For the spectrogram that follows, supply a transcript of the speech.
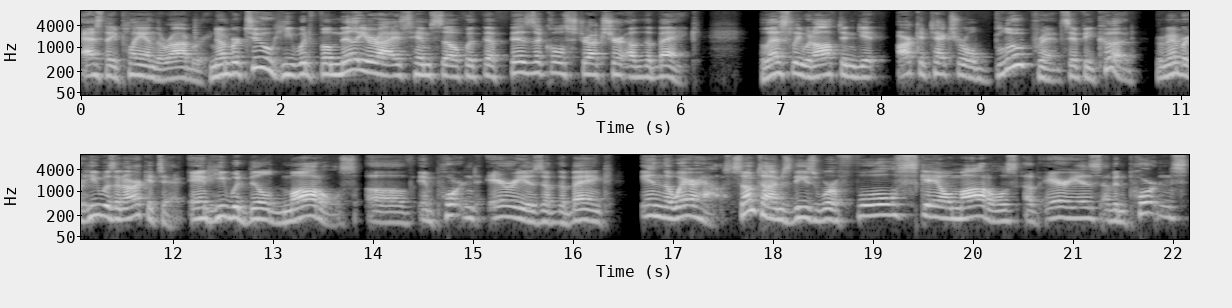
as they planned the robbery. Number two, he would familiarize himself with the physical structure of the bank. Leslie would often get architectural blueprints if he could. Remember, he was an architect and he would build models of important areas of the bank in the warehouse. Sometimes these were full scale models of areas of importance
